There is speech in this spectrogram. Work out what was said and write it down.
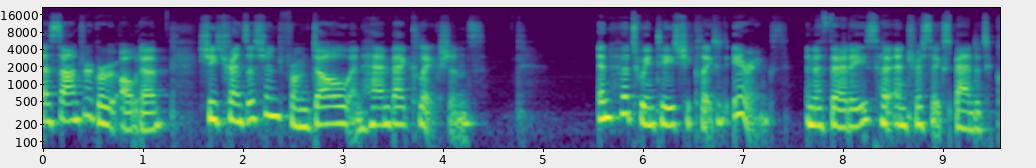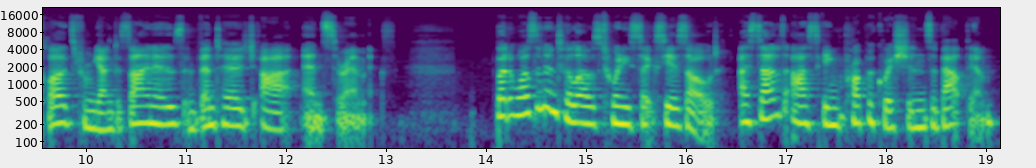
As Sandra grew older, she transitioned from doll and handbag collections. In her 20s, she collected earrings. In her 30s, her interests expanded to clothes from young designers and vintage, art, and ceramics. But it wasn't until I was 26 years old I started asking proper questions about them.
